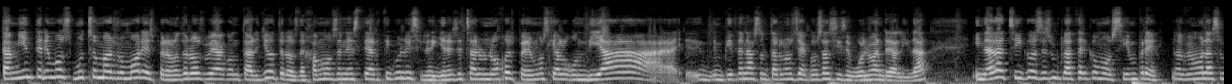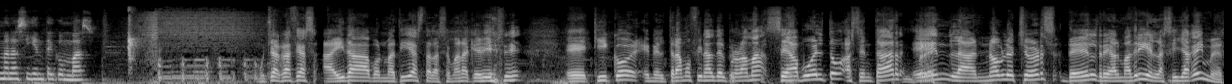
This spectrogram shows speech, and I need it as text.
También tenemos muchos más rumores, pero no te los voy a contar yo, te los dejamos en este artículo y si le quieres echar un ojo, esperemos que algún día eh, empiecen a soltarnos ya cosas y se vuelvan realidad. Y nada, chicos, es un placer como siempre. Nos vemos la semana siguiente con más. Muchas gracias, Aida Bonmatí. Hasta la semana que viene. Eh, Kiko, en el tramo final del programa, se ha vuelto a sentar Hombre. en la Noble Church del Real Madrid, en la silla gamer.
